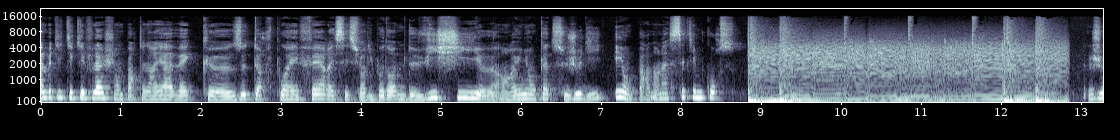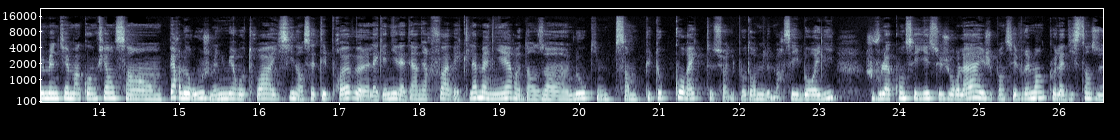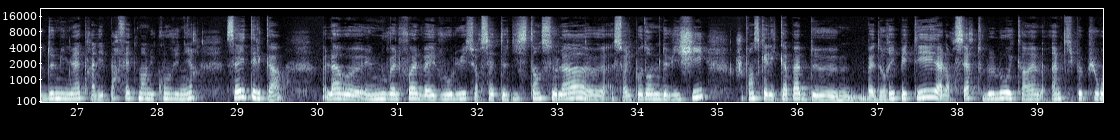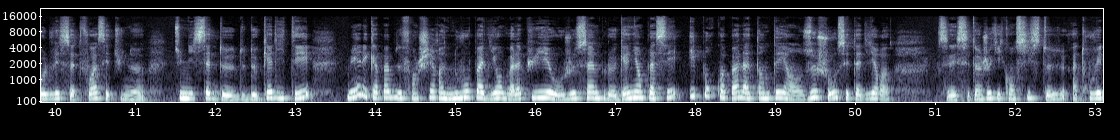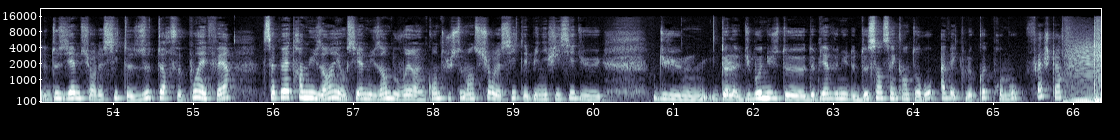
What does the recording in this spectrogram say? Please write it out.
Un petit ticket flash en partenariat avec euh, TheTurf.fr et c'est sur l'hippodrome de Vichy euh, en réunion 4 ce jeudi et on part dans la septième course. Je maintiens ma confiance en Perle Rouge, le numéro 3 ici dans cette épreuve. Elle a gagné la dernière fois avec la manière dans un lot qui me semble plutôt correct sur l'hippodrome de Marseille-Borelli. Je vous la conseillais ce jour-là et je pensais vraiment que la distance de 2000 mètres allait parfaitement lui convenir. Ça a été le cas. Là, euh, une nouvelle fois, elle va évoluer sur cette distance-là, euh, sur l'hippodrome de Vichy. Je pense qu'elle est capable de, bah, de répéter. Alors certes, le lot est quand même un petit peu plus relevé cette fois. C'est une, une listette de, de, qualité, mais elle est capable de franchir un nouveau palier. On va l'appuyer au jeu simple gagnant placé et pourquoi pas la tenter en The Show, c'est-à-dire c'est un jeu qui consiste à trouver le deuxième sur le site theturf.fr. Ça peut être amusant et aussi amusant d'ouvrir un compte justement sur le site et bénéficier du, du, bonus de, de bienvenue de 250 euros avec le code promo FlashTurf.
